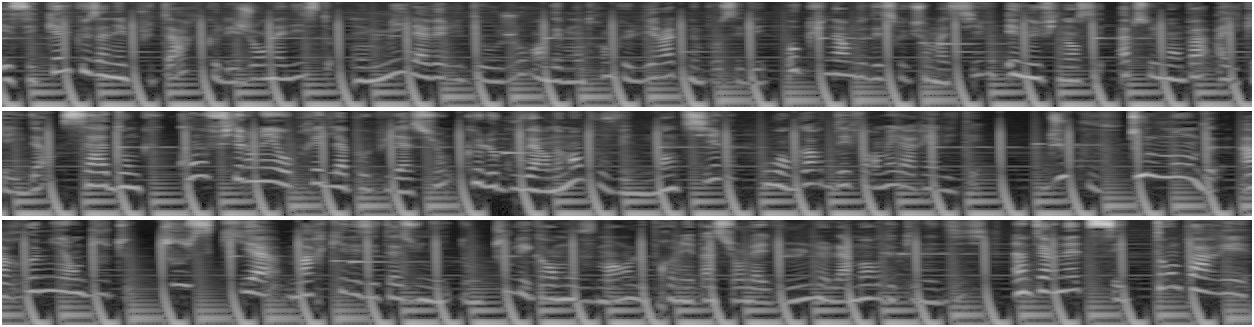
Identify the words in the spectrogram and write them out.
Et c'est quelques années plus tard que les journalistes ont mis la vérité au jour en démontrant que l'Irak ne possédait aucune arme de destruction massive et ne finançait absolument pas Al-Qaïda. Ça a donc confirmé auprès de la population que le gouvernement pouvait mentir ou encore déformer la réalité. Du coup, tout le monde a remis en doute tout ce qui a marqué les États-Unis, donc tous les grands mouvements, le premier pas sur la Lune, la mort de Kennedy. Internet s'est emparé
